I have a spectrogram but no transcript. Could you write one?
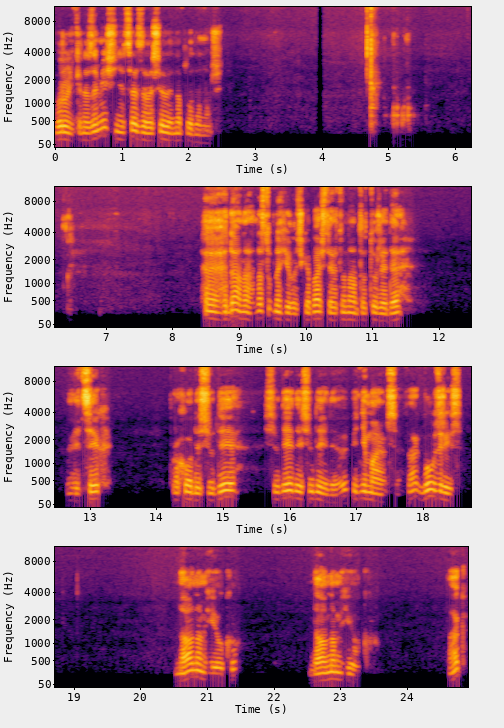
бруньки на заміщення, це залишили на плодоношення. Е, Дана, наступна гілочка, бачите, от вона тут теж йде від цих, проходить сюди, сюди йде, сюди йде. Піднімаємося. Так, був зріз. Дав нам гілку, дав нам гілку. Так?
